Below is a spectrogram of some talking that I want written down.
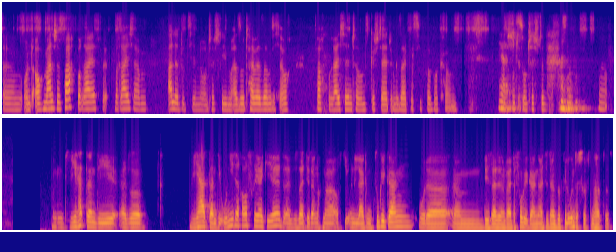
ähm, und auch manche Fachbereiche Bereiche haben alle Dozierende unterschrieben. Also teilweise haben sich auch Fachbereiche hinter uns gestellt und gesagt, dass sie voll Bock haben, ja, uns stimmt. zu unterstützen. ja. Und wie hat dann die, also wie hat dann die Uni darauf reagiert? Also seid ihr dann nochmal auf die Unileitung zugegangen oder ähm, wie seid ihr dann weiter vorgegangen, als ihr dann so viele Unterschriften hattet?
